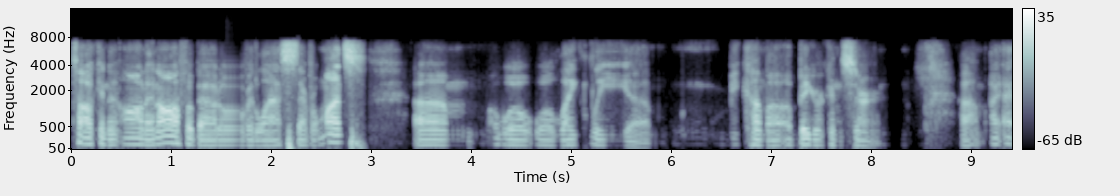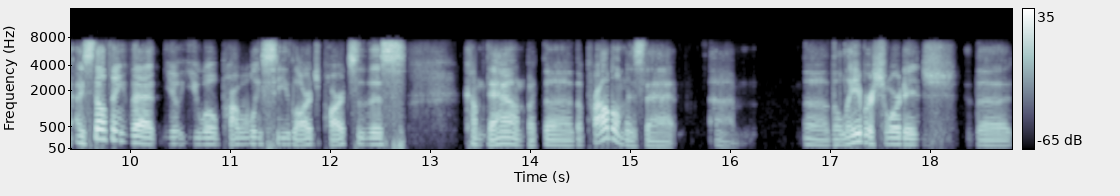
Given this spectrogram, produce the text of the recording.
talking on and off about over the last several months um, will will likely uh, become a, a, bigger concern. Um, I, I, still think that you, you will probably see large parts of this come down, but the the problem is that um, the the labor shortage, the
